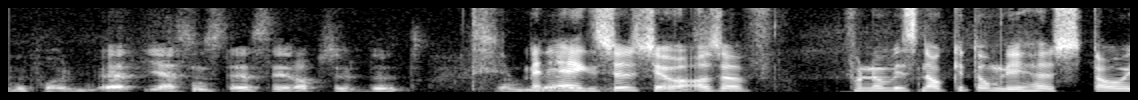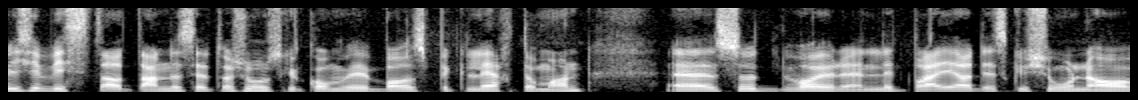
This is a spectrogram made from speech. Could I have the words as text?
uniform. Jeg, jeg syns det ser absurd ut. Men men jeg syns jo, altså For når vi snakket om det i høst og ikke visste at denne situasjonen skulle komme, vi bare spekulerte om den, eh, så var jo det en litt bredere diskusjon av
